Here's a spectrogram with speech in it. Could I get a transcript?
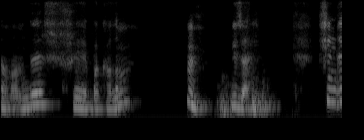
Tamamdır. Şuraya bakalım. Hı, güzel. Şimdi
